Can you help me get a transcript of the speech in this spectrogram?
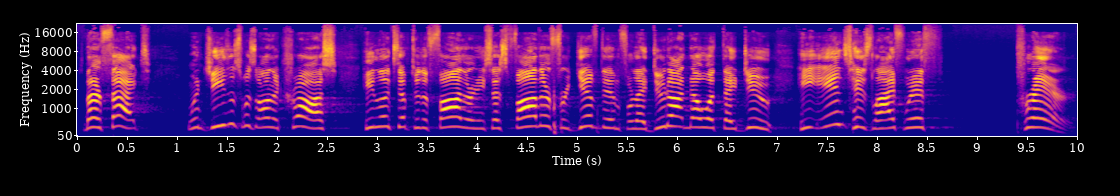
As a matter of fact, when Jesus was on the cross, he looks up to the Father and he says, Father, forgive them, for they do not know what they do. He ends his life with prayer.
